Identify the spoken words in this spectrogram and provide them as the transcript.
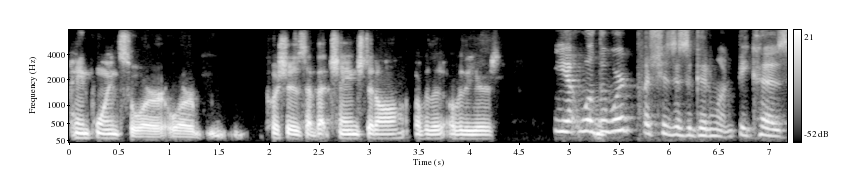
pain points or or pushes have that changed at all over the over the years? Yeah, well, the mm. word pushes is a good one because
